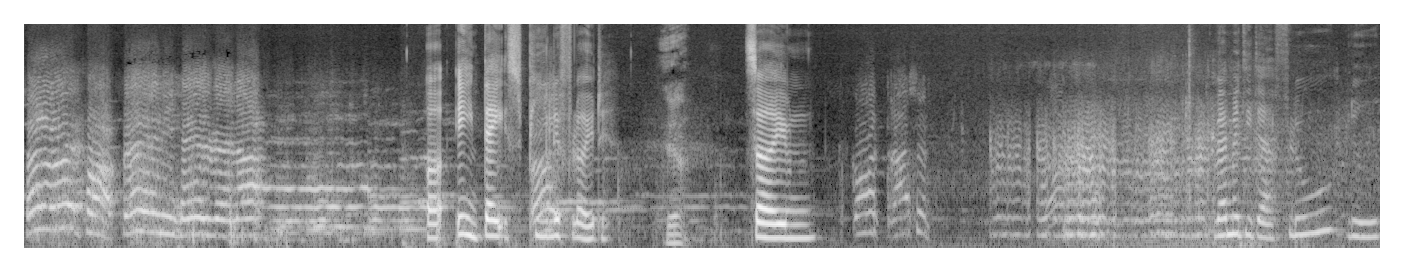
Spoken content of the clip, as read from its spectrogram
Så er det ud for fanden i helvede, nej! og en dags pilefløjte. Ja. Så øhm! Hvad med de der fluelyde?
